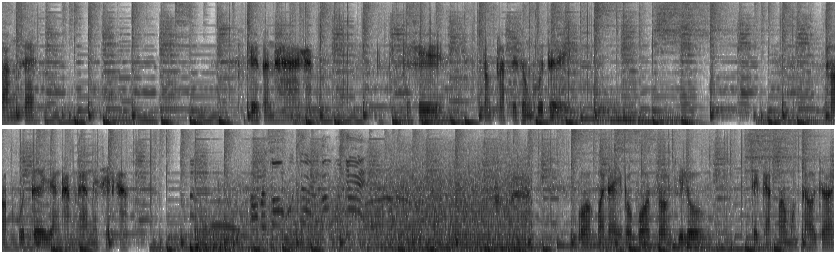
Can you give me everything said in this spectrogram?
บางแซกเกิดปัญหาครับ ก็คือต้องกลับไปส่งครูเตย เพราะครูเตยยังทำงานไม่เสร็จครับ ออกมาได้พอพอสองกิโลจะกลับมาหมองเก้าจ้อย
